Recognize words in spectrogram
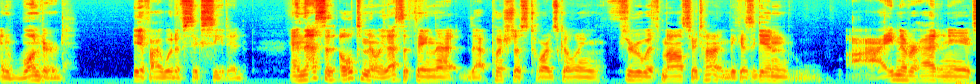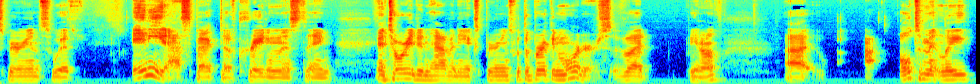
and wondered if I would have succeeded. And that's the, ultimately that's the thing that that pushed us towards going through with miles through time. Because again, I never had any experience with any aspect of creating this thing and Tori didn't have any experience with the brick and mortars. But you know, uh, ultimately,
